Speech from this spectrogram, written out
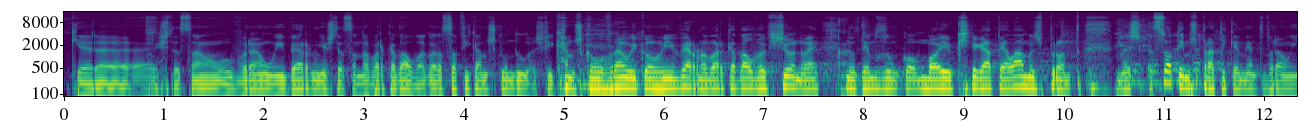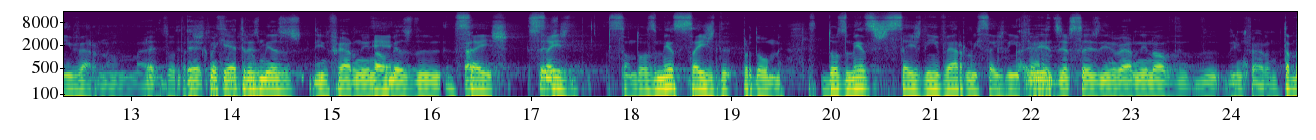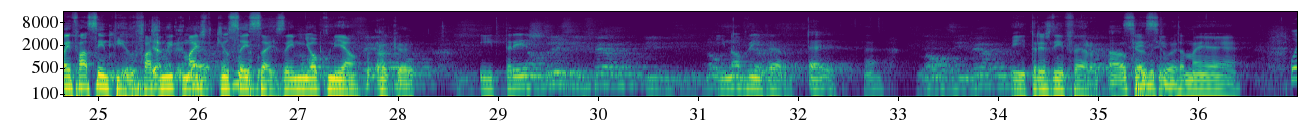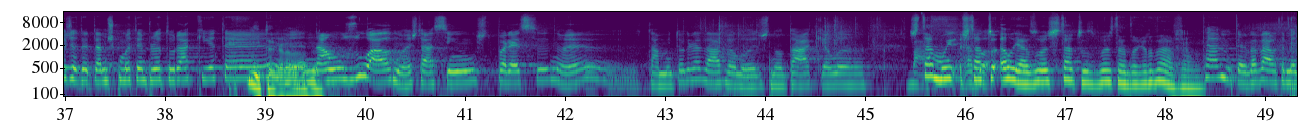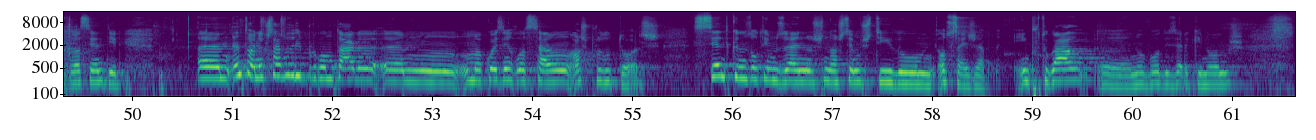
que era a estação, o verão, o inverno e a estação da Barca d'Alva. Agora só ficamos com duas. Ficamos com o verão e com o inverno. A Barca d'Alva fechou, não é? Não temos um comboio que chega até lá, mas pronto. Mas só temos praticamente verão e inverno. As outras é, como é que é? é? Três meses de inverno e nove é, meses de... Seis. seis. seis são 12 meses, 6 de. Perdão-me. 12 meses, 6 de inverno e 6 de inverno. Eu ia dizer 6 de inverno e 9 de, de, de inverno. Também faz sentido, faz muito mais do que o 6-6, em minha opinião. Ok e três. Não, três de inferno e nove, e nove de inverno. É. é. Nove de inverno. E três de inferno. Ah, ok, sim, sim, bem. também é. Hoje até estamos com uma temperatura aqui até muito agradável. não usual, não é? Está assim, isto parece, não é? Está muito agradável hoje, não está aquela. Está muito, está tu, aliás, hoje está tudo bastante agradável. Está muito agradável, também estou a sentir. Um, António, gostava de lhe perguntar um, uma coisa em relação aos produtores. Sendo que nos últimos anos nós temos tido, ou seja, em Portugal, eh, não vou dizer aqui nomes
